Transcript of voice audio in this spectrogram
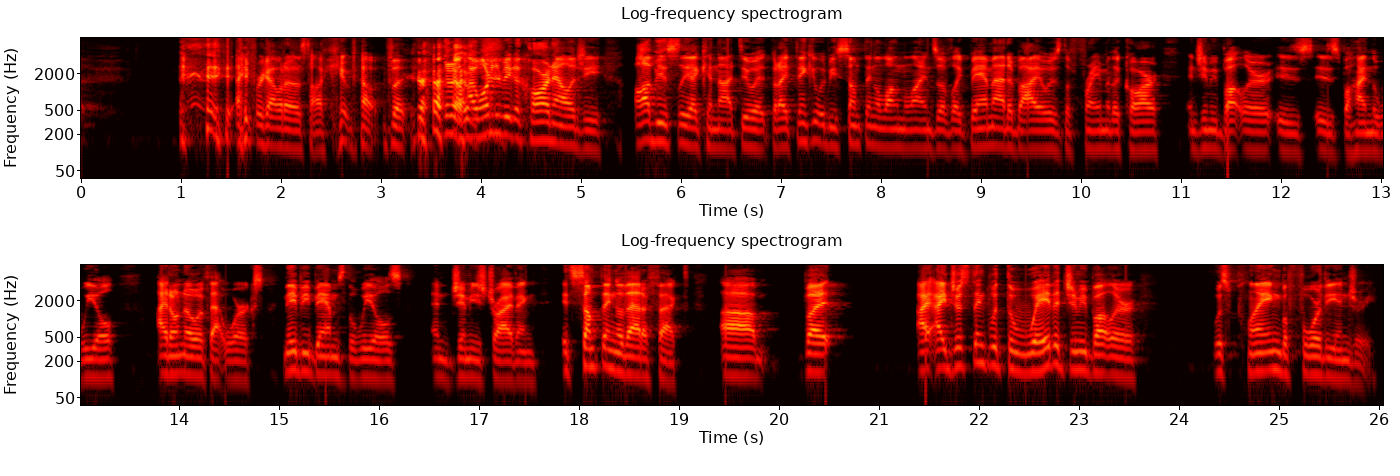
I forgot what I was talking about, but no, no, I wanted to make a car analogy. Obviously, I cannot do it, but I think it would be something along the lines of like Bam Adebayo is the frame of the car, and Jimmy Butler is is behind the wheel. I don't know if that works. Maybe Bam's the wheels and Jimmy's driving. It's something of that effect. Um, but I, I just think with the way that Jimmy Butler was playing before the injury,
